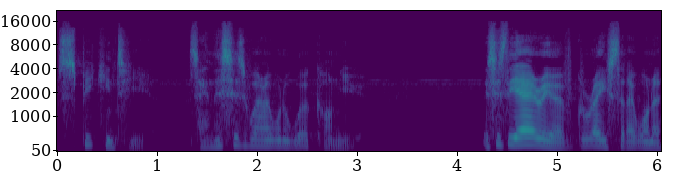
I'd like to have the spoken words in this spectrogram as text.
speaking to you, saying, This is where I want to work on you. This is the area of grace that I want to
